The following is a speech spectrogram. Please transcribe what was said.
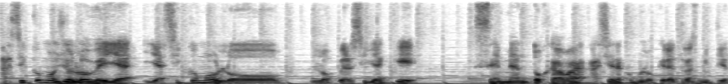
así como yo lo veía y así como lo, lo percibía que se me antojaba, así era como lo quería transmitir.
